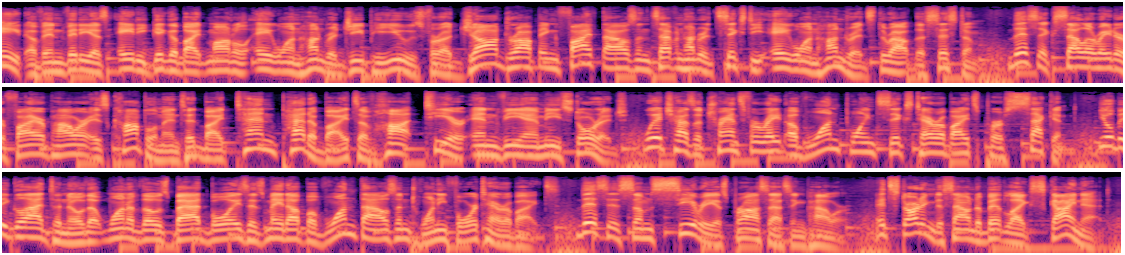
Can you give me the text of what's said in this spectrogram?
8 of NVIDIA's 80GB model A100 GPUs for a jaw-dropping 5,760 A100s throughout the system. This accelerator firepower is complemented by 10 petabytes of hot tier NVMe storage, which has a transfer rate of 1.6 terabytes per second. You'll be glad to know that one of those bad boys is made up of 1,024 terabytes. This is some serious processing power. It's starting to sound a bit like Skynet.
